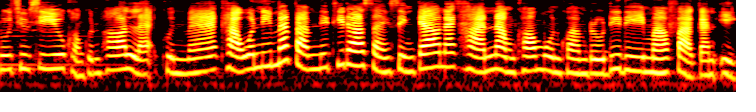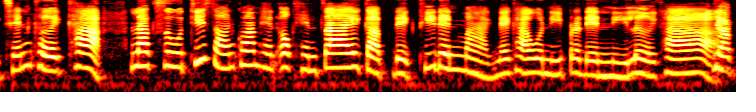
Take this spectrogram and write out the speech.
จิ๋ว How to ชิวๆของคุณพ่อและคุณแม่ค่ะ วันนี้แม่แปมนิธิดาแสงสิงแก้วนะคะนำข้อมูลความรู้ดีๆ มาฝากกันอีกเช่นเคยค่ะ หลักสูตรที่สอนความเห็นอกเห็นใจกับเด็กที่เดนมาร์กนะคะ วันนี้ประเด็นนี้เลยค่ะ อยาก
